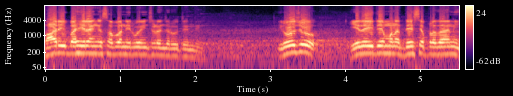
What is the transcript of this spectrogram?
భారీ బహిరంగ సభ నిర్వహించడం జరుగుతుంది. ఈరోజు ఏదైతే మన దేశ ప్రధాని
